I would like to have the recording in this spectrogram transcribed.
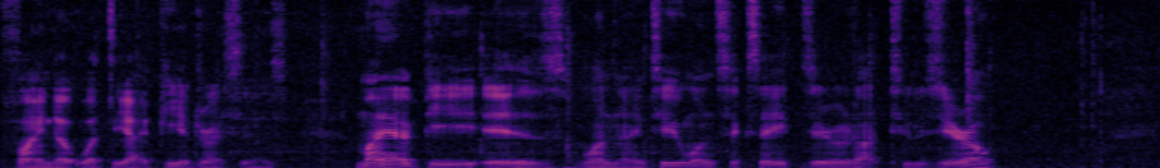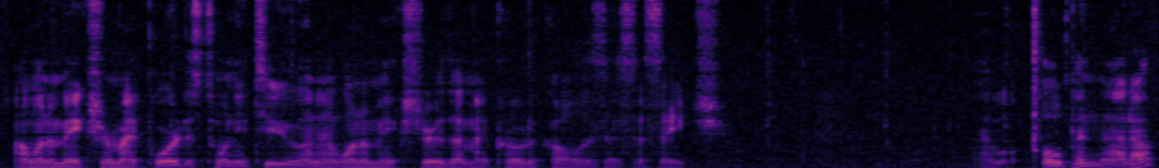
find out what the IP address is. My IP is 192.168.0.20. I want to make sure my port is 22, and I want to make sure that my protocol is SSH. I will open that up.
